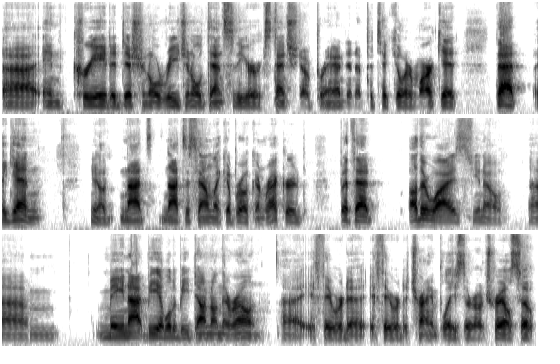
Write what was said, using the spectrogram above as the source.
uh, and create additional regional density or extension of brand in a particular market that again you know not not to sound like a broken record but that otherwise you know um, may not be able to be done on their own uh, if they were to if they were to try and blaze their own trail. So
